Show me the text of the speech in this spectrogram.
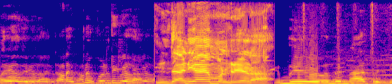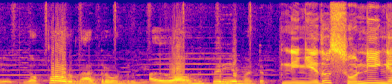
மரியாதை இருக்குடா. இப்படி பண்ணிட்டீங்களா இந்த அநியாயம் பண்றியடா. இது வந்து மேட்ரு கிடையாது. இதுக்கப்புறம் ஒரு மேட்ரு ஒன்று இருக்கு. அதுதான் வந்து பெரிய மேட்ரு நீங்க ஏதோ சொன்னீங்க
